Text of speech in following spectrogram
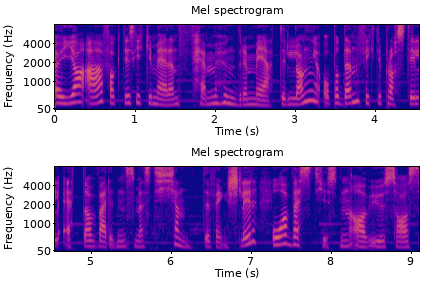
Øya er faktisk ikke mer enn 500 meter lang, og på den fikk de plass til et av verdens mest kjente fengsler og vestkysten av USAs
